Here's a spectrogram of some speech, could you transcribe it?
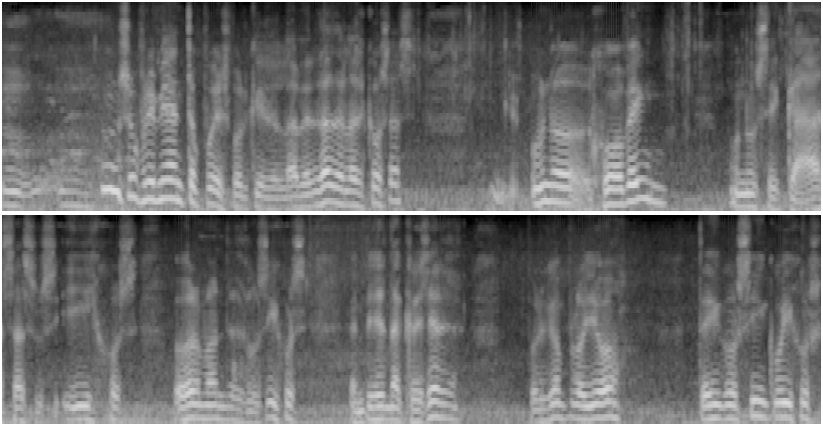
Mm, Un sufrimiento, pues, porque la verdad de las cosas, uno joven, uno se casa, sus hijos, los hijos empiezan a crecer por ejemplo, yo tengo cinco hijos,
